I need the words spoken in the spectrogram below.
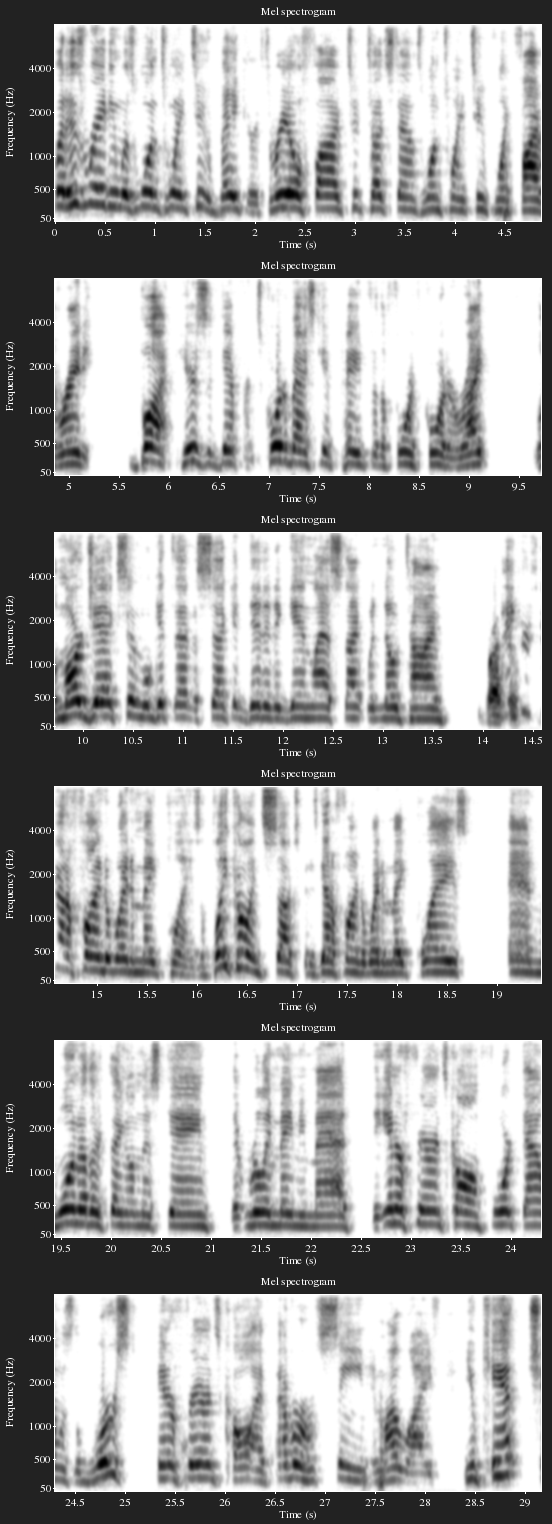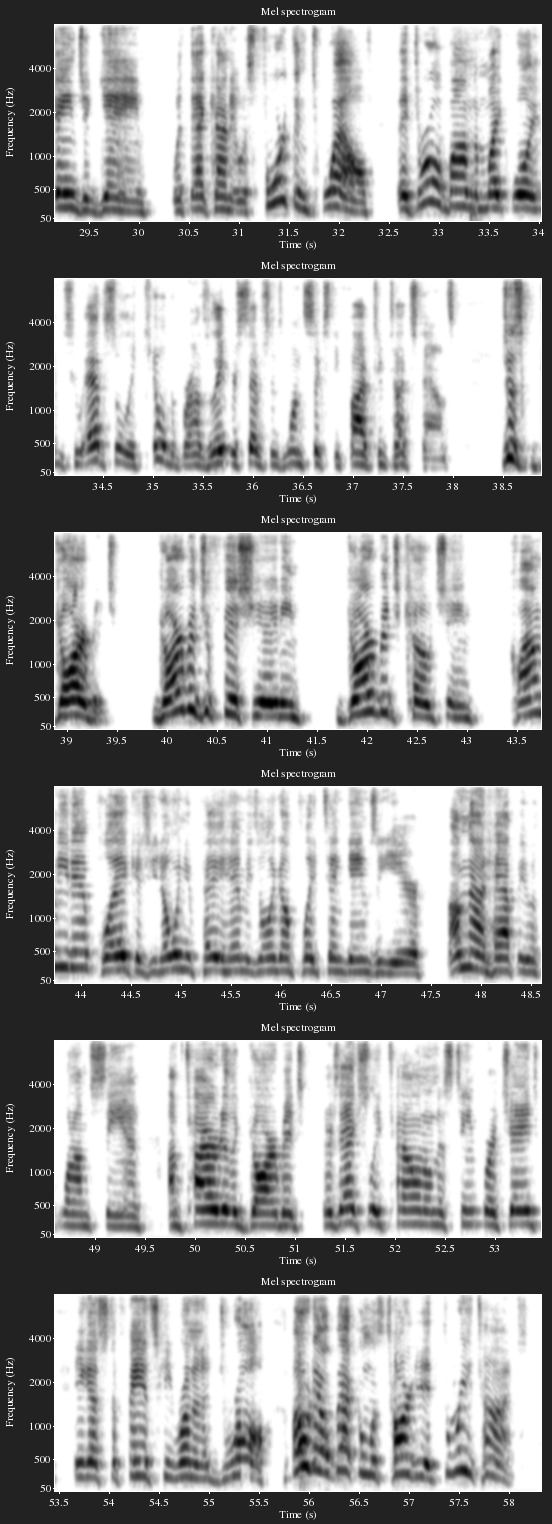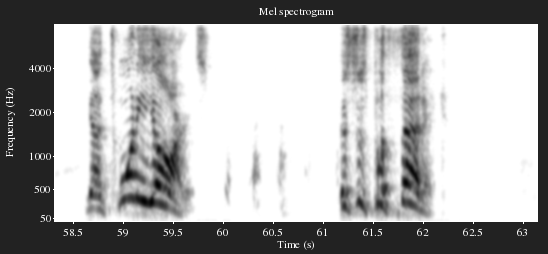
But his rating was 122. Baker, 305, two touchdowns, 122.5 rating. But here's the difference quarterbacks get paid for the fourth quarter, right? Lamar Jackson, we'll get that in a second, did it again last night with no time. Baker's got to find a way to make plays. The play calling sucks, but he's got to find a way to make plays. And one other thing on this game that really made me mad the interference call on fourth down was the worst interference call I've ever seen in my life. You can't change a game with that kind of. It was fourth and 12. They throw a bomb to Mike Williams, who absolutely killed the Browns with eight receptions, 165, two touchdowns. Just garbage. Garbage officiating, garbage coaching. Clowney didn't play because you know when you pay him, he's only going to play 10 games a year. I'm not happy with what I'm seeing. I'm tired of the garbage. There's actually talent on this team for a change. You got Stefanski running a draw. Odell Beckham was targeted three times, got 20 yards. This is pathetic.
